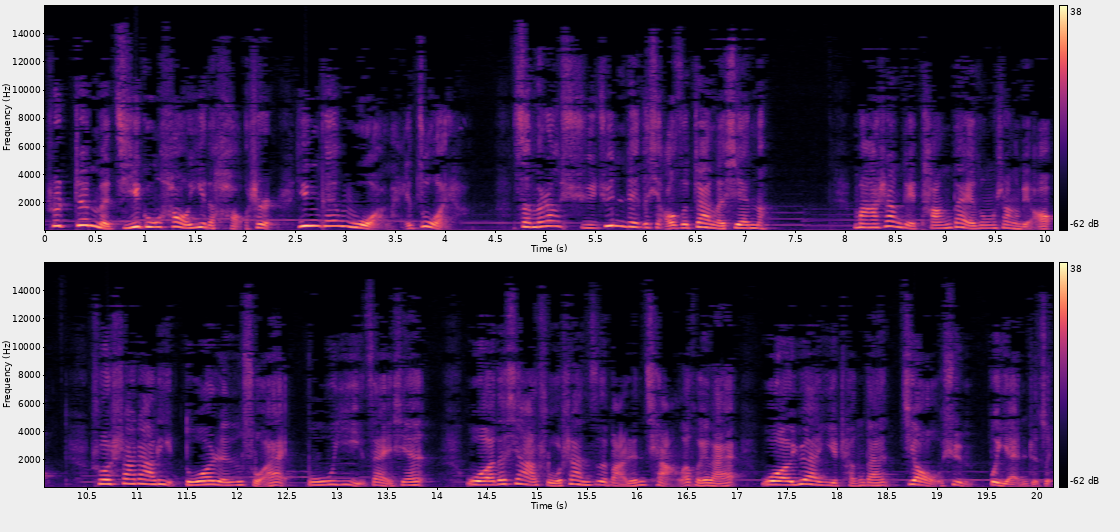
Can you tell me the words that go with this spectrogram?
说：“这么急公好义的好事，应该我来做呀。”怎么让许俊这个小子占了先呢？马上给唐代宗上表，说沙大力夺人所爱，不义在先。我的下属擅自把人抢了回来，我愿意承担教训不严之罪。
